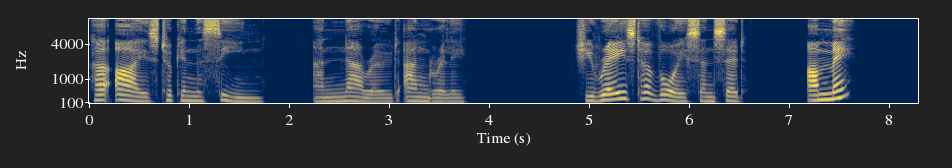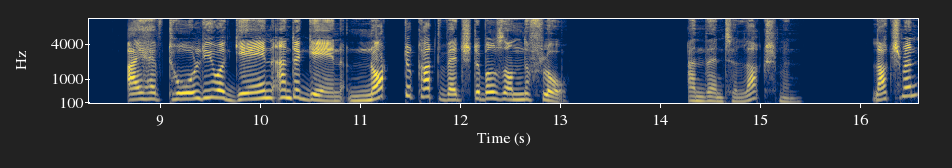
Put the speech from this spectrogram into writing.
Her eyes took in the scene and narrowed angrily. She raised her voice and said, Amme, I have told you again and again not to cut vegetables on the floor. And then to Lakshman, Lakshman,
